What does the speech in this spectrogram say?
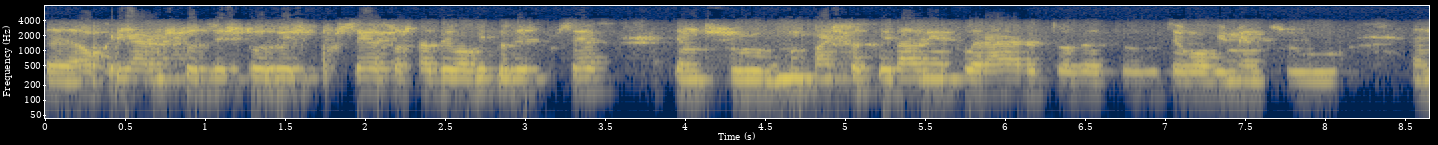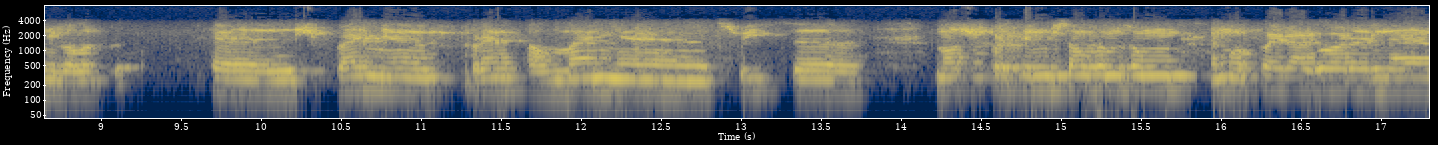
uh, ao criarmos todos este, todo este processo, ao estar desenvolvido todo este processo, temos muito mais facilidade em acelerar todo, todo o desenvolvimento a nível europeu. Uh, Espanha, França, Alemanha, Suíça. Nós, para ter noção, vamos a, um, uma feira agora na,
